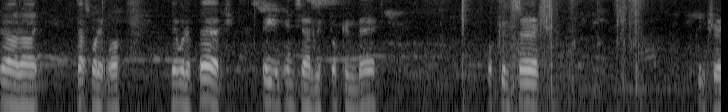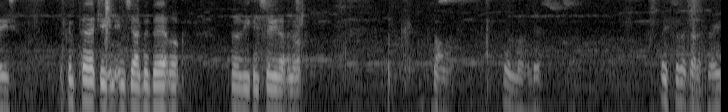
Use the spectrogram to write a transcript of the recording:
Alright, that's what it was. It was a perch eating inside my fucking bait. Fucking perch. Fucking trees. Fucking perch eating inside my bait, look. I don't know if you can see that or not. Bollocks. Never mind it. At least something's got a feed.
